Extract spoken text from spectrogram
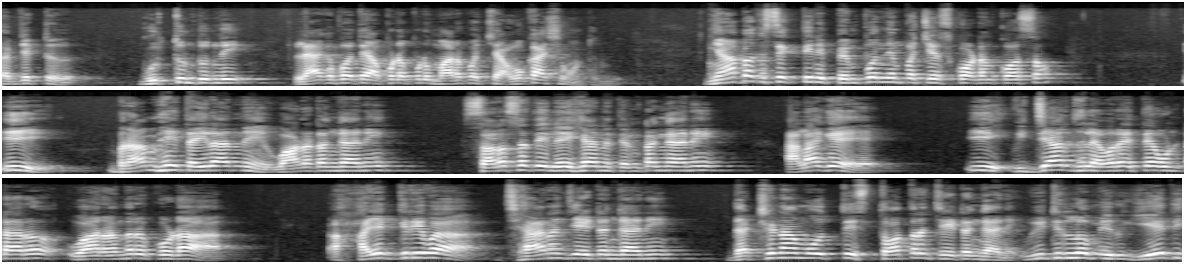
సబ్జెక్టు గుర్తుంటుంది. లేకపోతే అప్పుడప్పుడు మరపొచ్చే అవకాశం ఉంటుంది. జ్ఞాపక శక్తిని పెంపొందింప చేసుకోవడం కోసం ఈ బ్రాహ్మీ తైలాన్ని వాడటం కానీ సరస్వతి లేహ్యాన్ని తినటం కానీ అలాగే ఈ విద్యార్థులు ఎవరైతే ఉంటారో వారందరూ కూడా హయగ్రీవ ధ్యానం చేయటం కానీ దక్షిణామూర్తి స్తోత్రం చేయటం కానీ వీటిల్లో మీరు ఏది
